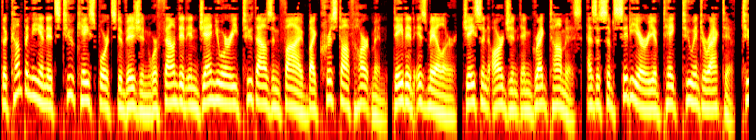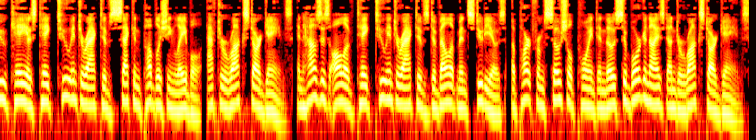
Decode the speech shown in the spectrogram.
The company and its 2K Sports division were founded in January 2005 by Christoph Hartmann, David Ismailer, Jason Argent and Greg Thomas, as a subsidiary of Take-Two Interactive. 2K is Take-Two Interactive's second publishing label, after Rockstar Games, and houses all of Take-Two Interactive's development studios, apart from Social Point and those suborganized under Rockstar Games.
